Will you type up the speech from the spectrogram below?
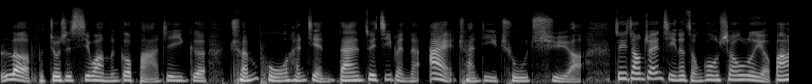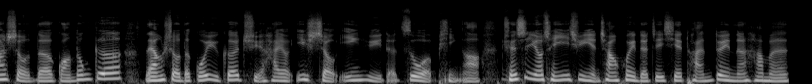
Love 就是希望能够把这一个淳朴、很简单、最基本的爱传递出去啊。这张专辑呢，总共收录有八首的广东歌、两首的国语歌曲，还有一首英语的作品啊。全是由陈奕迅演唱会的这些团队呢，他们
